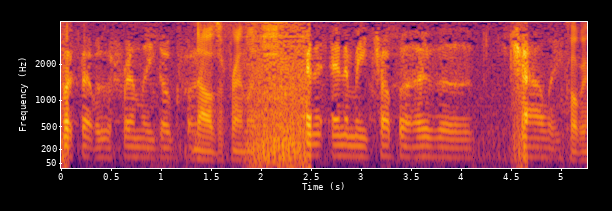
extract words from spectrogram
Like that was a friendly dogfight. No, it was a friendly. En- enemy chopper over Charlie. Copy.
